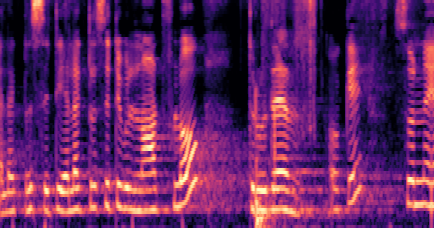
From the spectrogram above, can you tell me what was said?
electricity. Electricity will not flow through them. Okay. So next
